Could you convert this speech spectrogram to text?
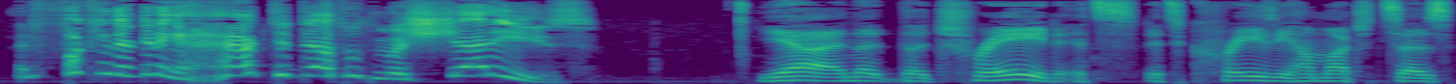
And fucking they're getting hacked to death with machetes. Yeah, and the the trade it's it's crazy how much it says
